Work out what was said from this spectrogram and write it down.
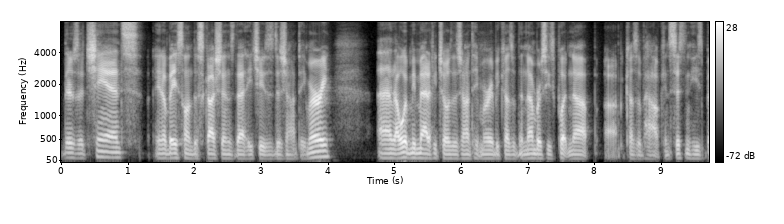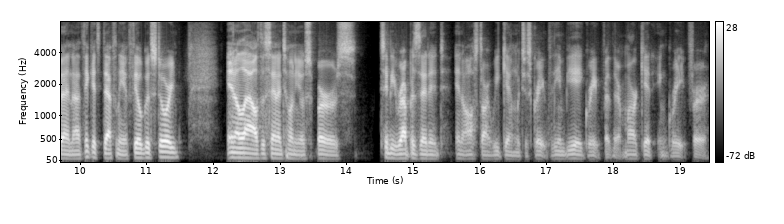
there's a chance you know, based on discussions that he chooses Dejounte Murray. And I wouldn't be mad if he chose Dejounte Murray because of the numbers he's putting up, uh, because of how consistent he's been. I think it's definitely a feel good story and allows the San Antonio Spurs to be represented in All Star weekend, which is great for the NBA, great for their market, and great for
